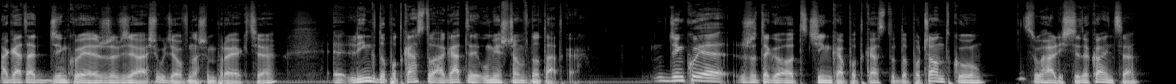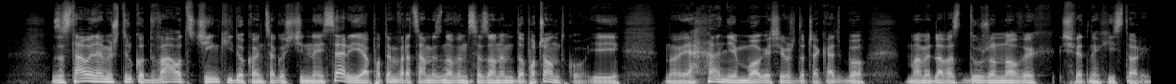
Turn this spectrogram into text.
Agata, dziękuję, że wzięłaś udział w naszym projekcie. E, Link do podcastu Agaty umieszczam w notatkach. Dziękuję, że tego odcinka podcastu do początku słuchaliście do końca. Zostały nam już tylko dwa odcinki do końca gościnnej serii, a potem wracamy z nowym sezonem do początku. I no ja nie mogę się już doczekać, bo mamy dla Was dużo nowych, świetnych historii.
